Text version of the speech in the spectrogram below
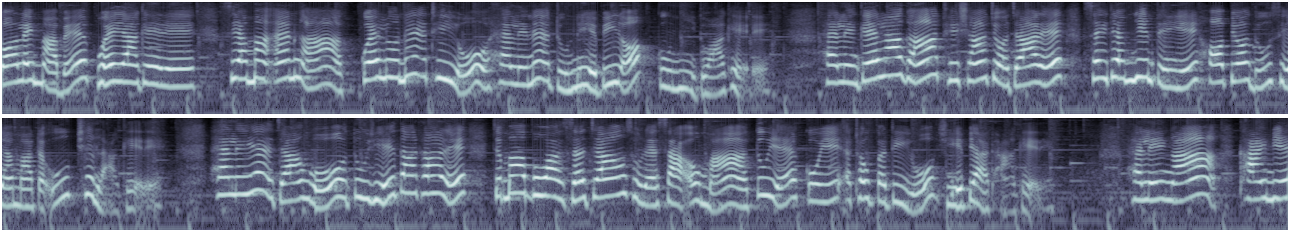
college မှာပဲဘွဲရခဲ့တယ်ဆီယာမအန်းကကွယ်လွန်တဲ့အထိကိုဟယ်လင်နဲ့အတူနေပြီးတော့ကူညီသွားခဲ့တယ်ဟဟယ်လင်ကဲလာကထင်ရှားကြော်ကြားတဲ့စိတ်ဓာတ်မြင့်တင်ရေးဟောပြောသူဆီယာမတဦးဖြစ်လာခဲ့တယ်။ ဟယ်လင်ရဲ့အကြောင်းကိုသူရေးသားထားတဲ့ကျမဘဝဇက်ကြောင်းဆိုတဲ့စာအုပ်မှာသူ့ရဲ့ကိုယ်ရေးအထုပ်ပတ္တိကိုရေးပြထားခဲ့တယ်။ဟယ်လင်ကခိုင်မြဲ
